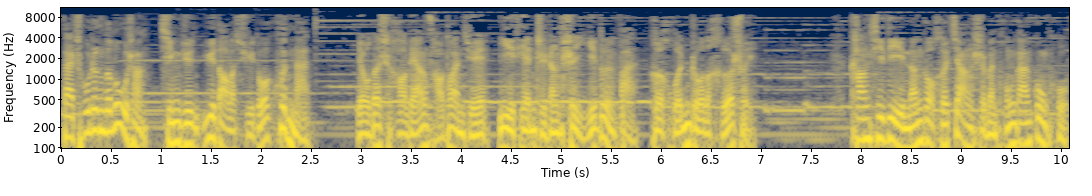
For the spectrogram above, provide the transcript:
在出征的路上，清军遇到了许多困难，有的时候粮草断绝，一天只能吃一顿饭和浑浊的河水。康熙帝能够和将士们同甘共苦，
